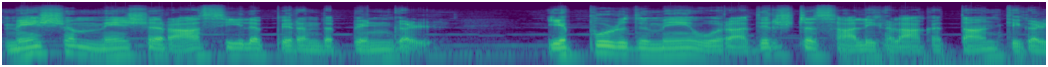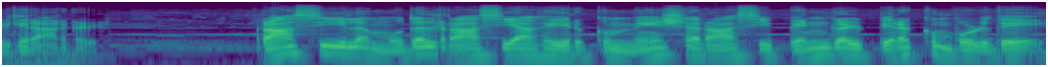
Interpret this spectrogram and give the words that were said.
மேஷம் மேஷ ராசியில பிறந்த பெண்கள் எப்பொழுதுமே ஒரு அதிர்ஷ்டசாலிகளாகத்தான் திகழ்கிறார்கள். ராசியில முதல் ராசியாக இருக்கும் மேஷ ராசி பெண்கள் பிறக்கும் பொழுதே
